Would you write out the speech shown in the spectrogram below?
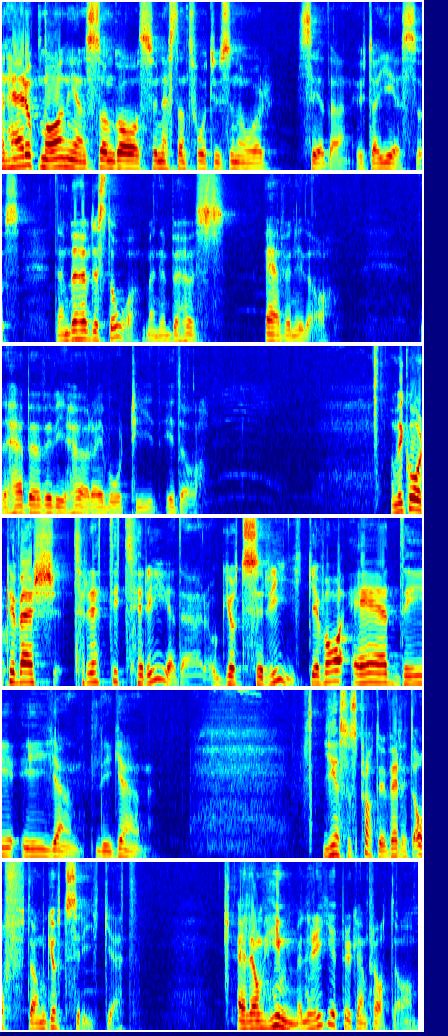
Den här uppmaningen som gavs för nästan 2000 år sedan utav Jesus, den behövdes då, men den behövs även idag. Det här behöver vi höra i vår tid idag. Om vi går till vers 33 där och Guds rike, vad är det egentligen? Jesus pratar ju väldigt ofta om Guds riket. Eller om himmelriket brukar han prata om.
